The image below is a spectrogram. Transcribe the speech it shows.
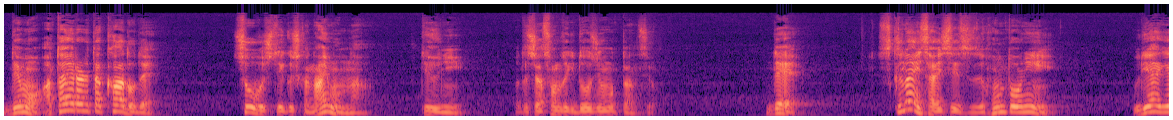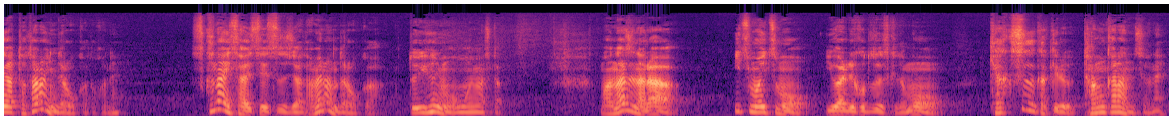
でも与えられたカードで勝負していくしかないもんなっていうふうに私はその時同時に思ったんですよ。で少ない再生数で本当に売り上げが立たないんだろうかとかね。少ない再生数じゃダメなんだろうか。というふうにも思いました。まあなぜならいつもいつも言われることですけども客数かける単価なんですよね。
